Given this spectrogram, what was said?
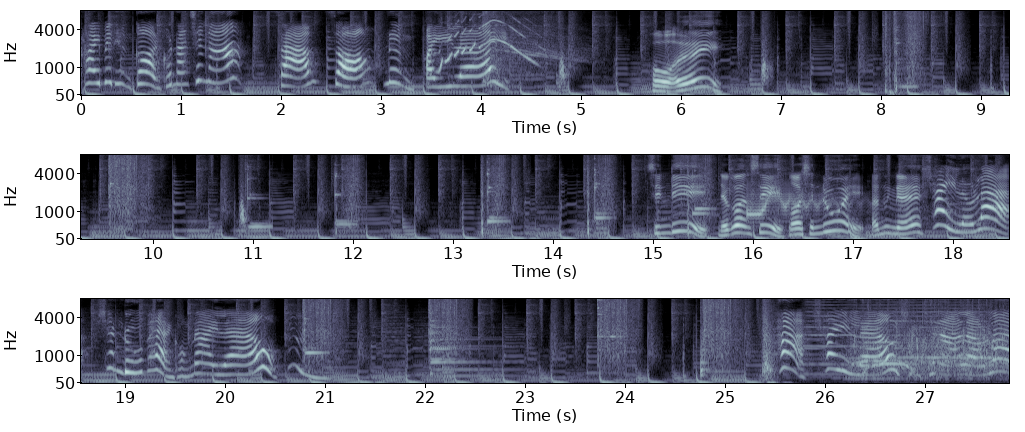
ใครไปถึงก่อนคนนั้นชนะ 3 2 1 ไปเลย โหเอ้ย ซินดี้ เดี๋ยวก่อนสิ รอฉันด้วยแป๊บนึงนะ ใช่แล้วล่ะ ฉันรู้แผนของนายแล้วอืมฮ่าใช่แล้ว ฉันชนะแล้วล่ะ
